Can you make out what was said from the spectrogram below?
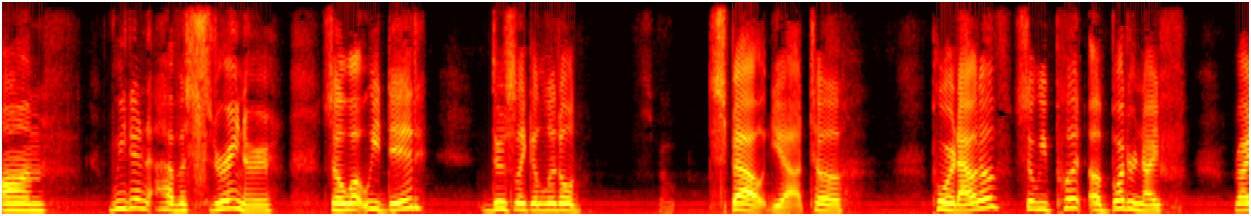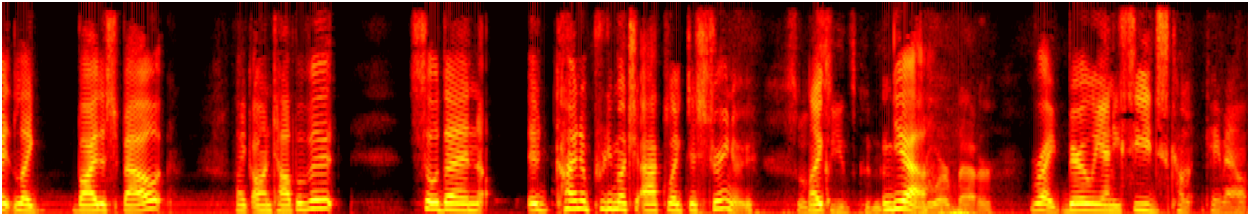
um, we didn't have a strainer. So what we did, there's like a little Spout. spout, yeah, to pour it out of. So we put a butter knife right like by the spout, like on top of it. So then it kind of pretty much act like the strainer. So the Like- seeds couldn't yeah. get into our batter. Right, barely any seeds come, came out.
